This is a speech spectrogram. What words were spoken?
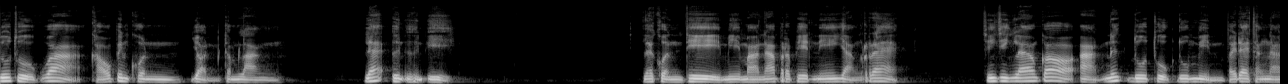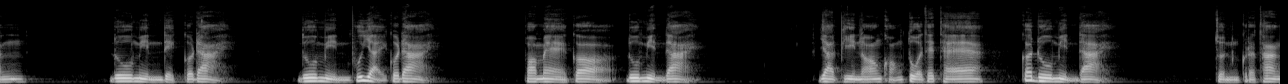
ดูถูกว่าเขาเป็นคนหย่อนกำลัง และอื่นๆอีก และคนที่มีมานะประเภทนี้อย่างแรก จริงๆแล้วก็อาจนึกดูถูกดูหมิ่นไปได้ทั้งนั้น ดูหมิ่นเด็กก็ได้ ดูหมิ่นผู้ใหญ่ก็ได้ พ่อแม่ก็ดูหมิ่นได้ ญาติพี่น้องของตัวแท้ๆก็ดูหมิ่นได้ จนกระทั่ง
